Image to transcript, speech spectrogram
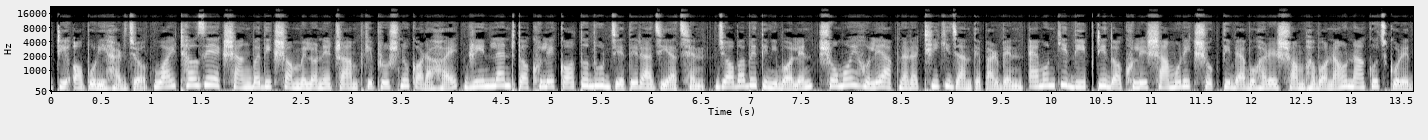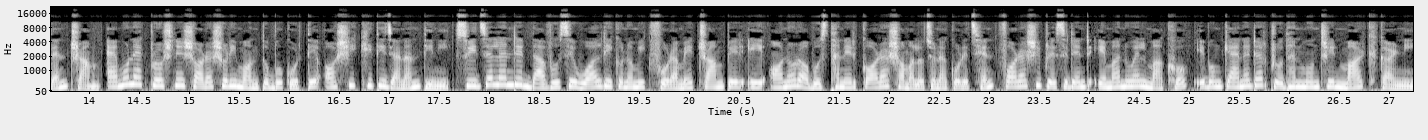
এটি অপরিহার্য। হোয়াইট হাউসে এক সাংবাদিক সম্মেলনে ট্রাম্পকে প্রশ্ন করা হয়, গ্রিনল্যান্ড দখলে কত দূর যেতে রাজি আছেন? জবাবে তিনি বলেন, সময় হলে আপনারা ঠিকই জানতে পারবেন। এমনকি দ্বীপটি দখলের সামরিক শক্তি ব্যবহারের সম্ভাবনাও নাকচ করে দেন ট্রাম্প। এমন এক প্রশ্নে সরাসরি মন্তব্য করতে অস্বীকৃতি জানান তিনি সুইজারল্যান্ডের দাভোসে ওয়ার্ল্ড ইকোনমিক ফোরামে ট্রাম্পের এই অনর অবস্থানের কড়া সমালোচনা করেছেন ফরাসি প্রেসিডেন্ট এমানুয়েল মাখো এবং ক্যানাডার প্রধানমন্ত্রীর মার্ক কার্নি।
